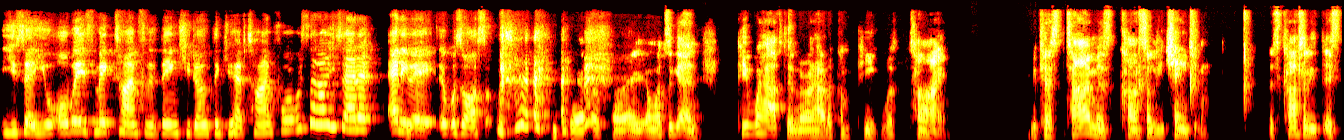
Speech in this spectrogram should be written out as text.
You say you always make time for the things you don't think you have time for. Was that how you said it? Anyway, it was awesome. yeah, all right. And once again, people have to learn how to compete with time because time is constantly changing. It's constantly it's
